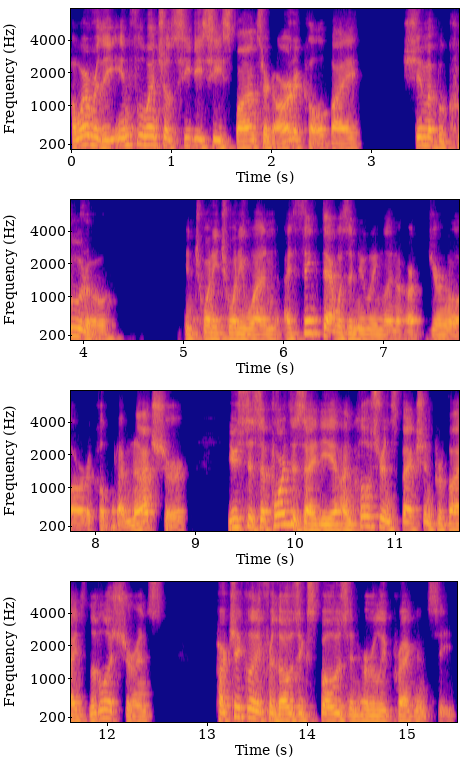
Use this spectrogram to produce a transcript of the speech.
However, the influential CDC sponsored article by Shimabukuro in 2021, I think that was a New England Journal article, but I'm not sure, used to support this idea on closer inspection provides little assurance, particularly for those exposed in early pregnancy.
